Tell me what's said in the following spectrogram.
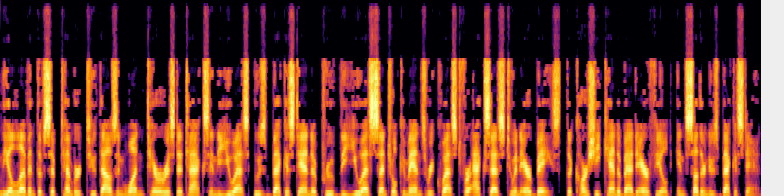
the 11th of September 2001 terrorist attacks in the U.S., Uzbekistan approved the U.S. Central Command's request for access to an air base, the Karshi Khanabad airfield, in southern Uzbekistan.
